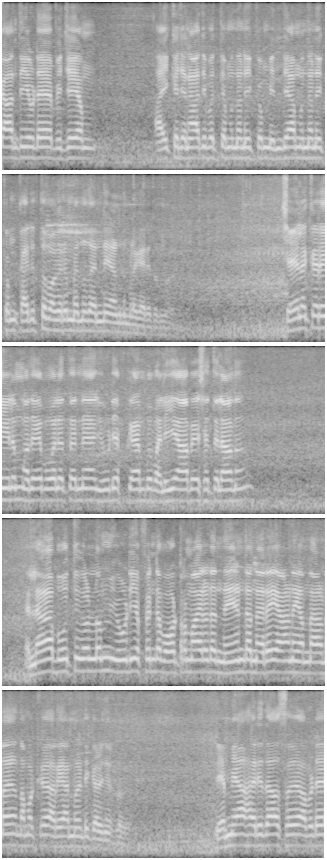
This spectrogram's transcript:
ഗാന്ധിയുടെ വിജയം ഐക്യജനാധിപത്യ മുന്നണിക്കും ഇന്ത്യ മുന്നണിക്കും കരുത്തു പകരും എന്ന് തന്നെയാണ് നമ്മൾ കരുതുന്നത്. ചേലക്കരയിലും അതേപോലെ തന്നെ യു ഡി എഫ് ക്യാമ്പ് വലിയ ആവേശത്തിലാണ്. എല്ലാ ബൂത്തുകളിലും യു ഡി എഫിന്റെ വോട്ടർമാരുടെ നീണ്ട നിരയാണ് എന്നാണ് നമുക്ക് അറിയാൻ വേണ്ടി കഴിഞ്ഞിട്ടുള്ളത്. രമ്യ ഹരിദാസ് അവിടെ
